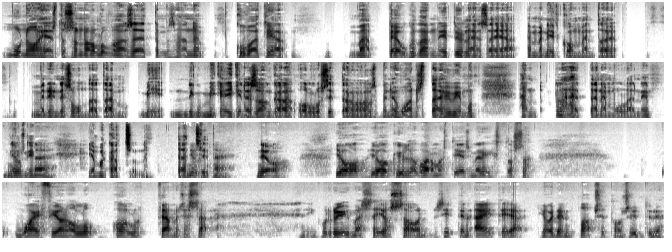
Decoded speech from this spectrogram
mun ohjeistus on ollut vaan se, että mä saan ne kuvat ja mä peukutan niitä yleensä ja en mä niitä kommentoi meni ne suuntaan tai mihin, niin kuin mikä ikinä se onkaan ollut sitten, on se mennyt huonosti tai hyvin, mutta hän lähettää ne mulle niin, Just niin, näin. ja mä katson ne. That's Just it. näin. Joo, Joo, joo, kyllä. Varmasti esimerkiksi tuossa wifi on ollut, ollut tämmöisessä niin kuin ryhmässä, jossa on sitten äitejä, joiden lapset on syntynyt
